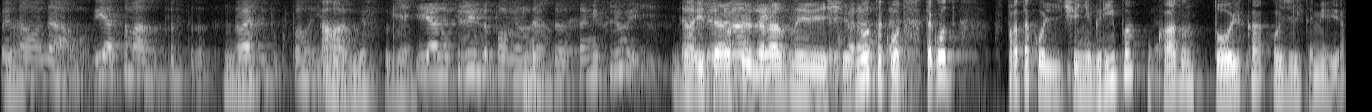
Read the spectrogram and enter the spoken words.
Поэтому, да. да, я сама просто mm-hmm. дважды покупала его. А, вместо, да. И я на всю жизнь запомнила, да. что Тамифлю и Да, и Тамифлю это разные вещи. Препараты, ну, так да. вот. Так вот, в протоколе лечения гриппа да. указан только озельтамивир.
